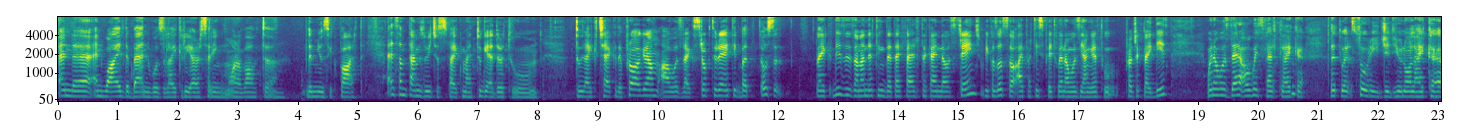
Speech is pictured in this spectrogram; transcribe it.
And uh, and while the band was like rehearsing more about uh, the music part. And sometimes we just like met together to to like check the program. I was like structured but also like this is another thing that I felt kind of strange because also I participate when I was younger to project like this. When I was there, I always felt like uh, that were so rigid, you know, like. Uh,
